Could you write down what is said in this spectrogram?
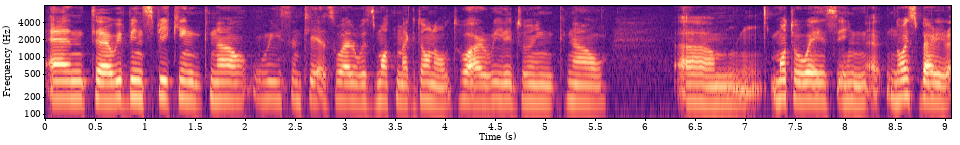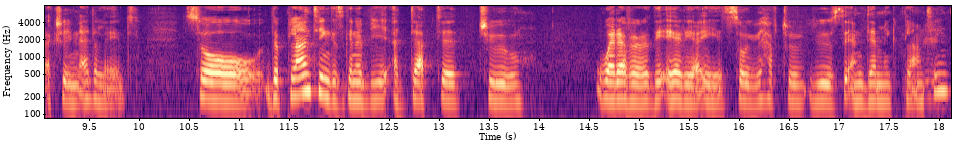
And uh, we've been speaking now recently as well with Mott MacDonald, who are really doing now um, motorways in uh, noise barrier actually in Adelaide. So the planting is going to be adapted to wherever the area is. So you have to use the endemic planting.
